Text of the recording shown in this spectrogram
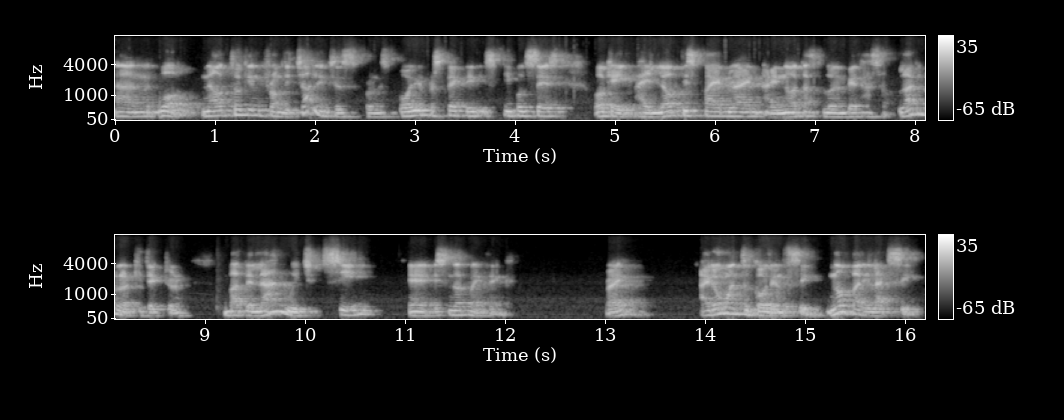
And well, now talking from the challenges, from the spoiler perspective, is people says, okay, I love this pipeline. I know that FluentBit has a pluggable architecture, but the language C it's not my thing, right? I don't want to code in C. Nobody likes C.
